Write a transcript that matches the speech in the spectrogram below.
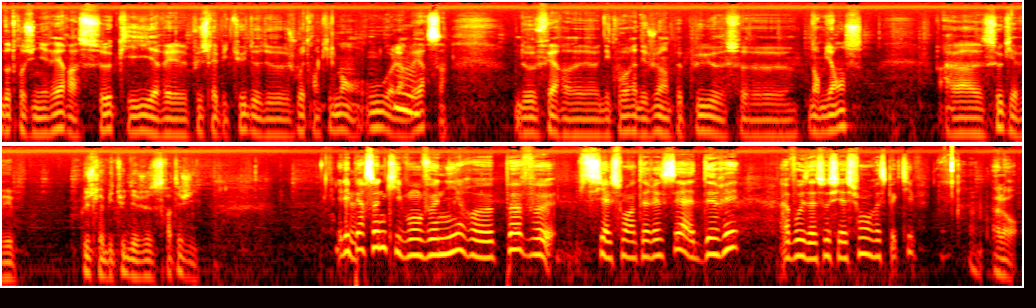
d'autres univers à ceux qui avaient plus l'habitude de jouer tranquillement. Ou à Mm. l'inverse, de faire euh, découvrir des jeux un peu plus euh, ce- d'ambiance à ceux qui avaient plus l'habitude des jeux de stratégie. Et les personnes qui vont venir euh, peuvent, si elles sont intéressées, adhérer à vos associations respectives? Alors,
